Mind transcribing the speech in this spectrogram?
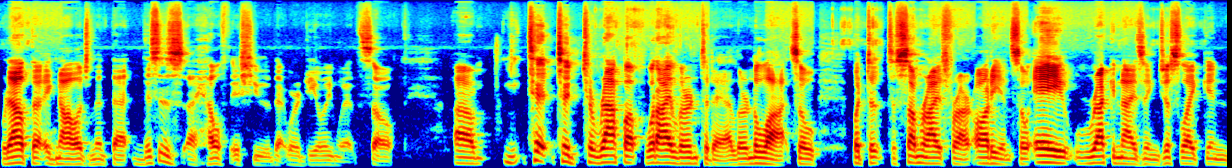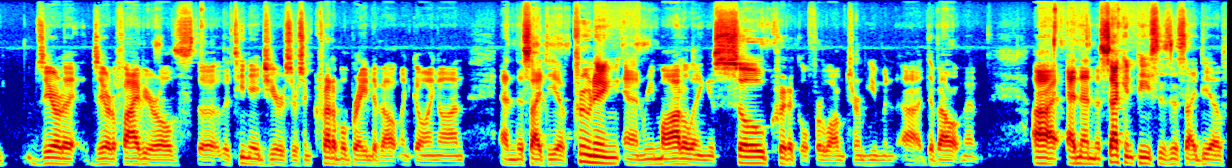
without the acknowledgement that this is a health issue that we're dealing with. So, um, to, to, to wrap up what I learned today, I learned a lot. So, but to, to summarize for our audience, so A, recognizing just like in zero to zero to five year olds, the, the teenage years, there's incredible brain development going on and this idea of pruning and remodeling is so critical for long-term human uh, development. Uh, and then the second piece is this idea of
